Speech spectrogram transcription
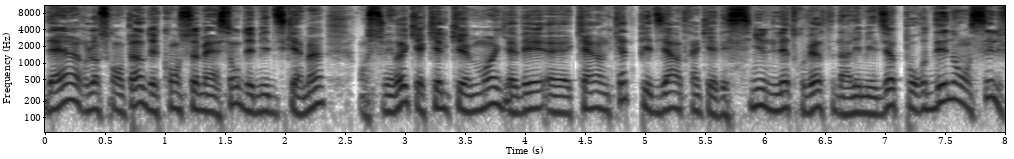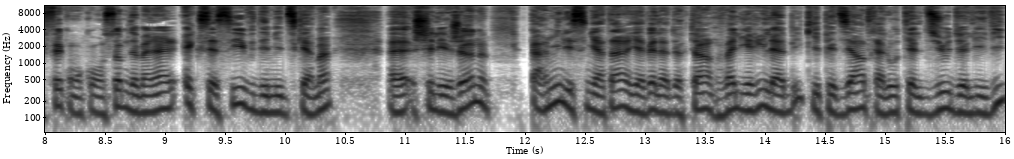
D'ailleurs, lorsqu'on parle de consommation de médicaments, on se souviendra qu'il y a quelques mois, il y avait 44 euh, pédiatres hein, qui avaient signé une lettre ouverte dans les médias pour dénoncer le fait qu'on consomme de manière excessive des médicaments euh, chez les jeunes. Parmi les signataires, il y avait la docteure Valérie Labbé, qui est pédiatre à l'Hôtel Dieu de Lévis.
